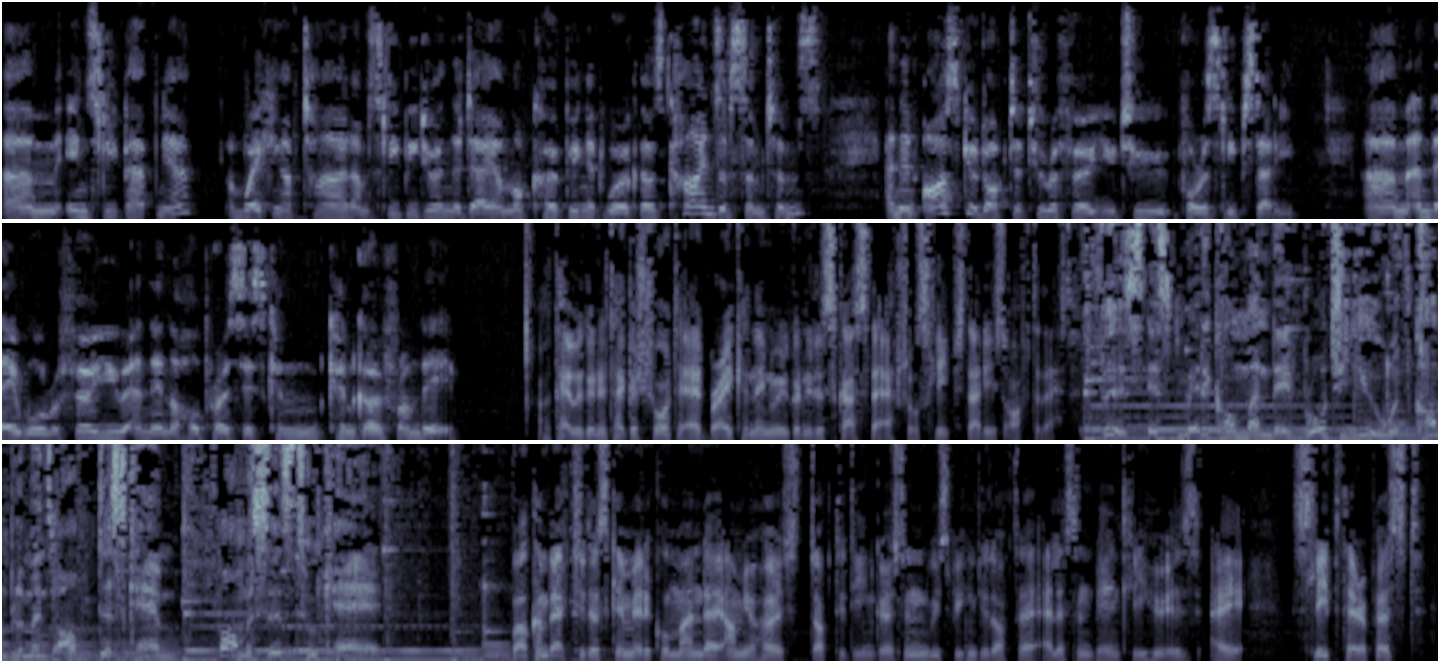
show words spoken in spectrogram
um, in sleep apnea. I'm waking up tired. I'm sleepy during the day. I'm not coping at work. Those kinds of symptoms. And then ask your doctor to refer you to, for a sleep study. Um, and they will refer you and then the whole process can, can go from there. Okay, we're going to take a short ad break and then we're going to discuss the actual sleep studies after that. This is Medical Monday brought to you with compliments of Dis-Chem, pharmacists who care. Welcome back to Dis-Chem Medical Monday. I'm your host, Dr. Dean Gerson. We're speaking to Dr. Allison Bentley, who is a sleep therapist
